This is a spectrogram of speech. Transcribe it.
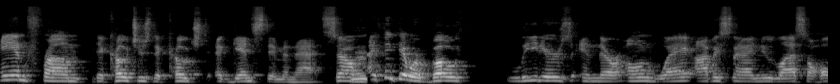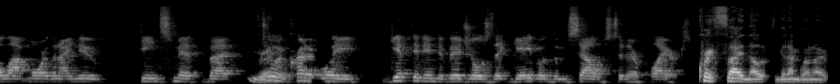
and from the coaches that coached against him in that. So mm. I think they were both leaders in their own way. Obviously, I knew Les a whole lot more than I knew Dean Smith, but right. two incredibly gifted individuals that gave of themselves to their players. Quick side note, then I'm going to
